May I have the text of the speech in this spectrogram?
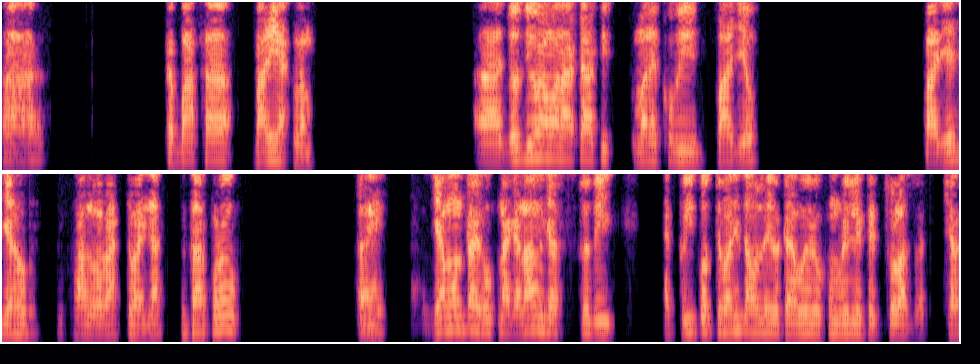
আর একটা বাঁকা বাড়ি আঁকলাম। যদিও আমার আঁকা আঁকি মানে খুবই বাজেও। বাজে যাই হোক ভালোভাবে আঁকতে পারি না। তারপরেও যেমনটাই হোক না কেন আমি জাস্ট যদি একটু ই করতে পারি তাহলে ওটা ওই রকম রিলেটেড চলে আসবে। পিকচার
